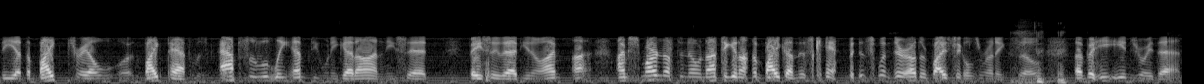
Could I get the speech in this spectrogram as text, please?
the uh, the bike trail, uh, bike path was absolutely empty when he got on, and he said basically that you know I'm uh, I'm smart enough to know not to get on a bike on this campus when there are other bicycles running. So, uh, but he, he enjoyed that.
